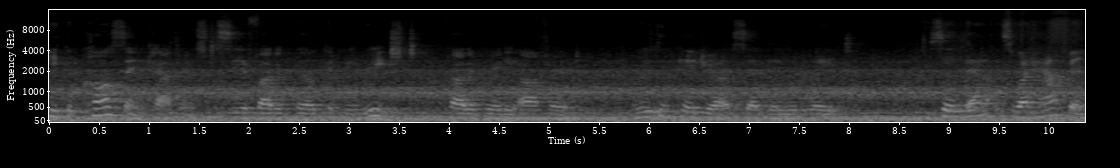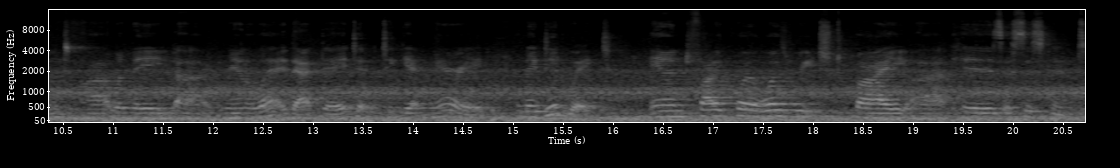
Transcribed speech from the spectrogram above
He could call St. Catherine's to see if Father Coyle could be reached, Father Brady offered. Ruth and Pedro said they would wait. So that's what happened uh, when they uh, ran away that day to, to get married. And they did wait. And Father Coyle was reached by uh, his assistant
